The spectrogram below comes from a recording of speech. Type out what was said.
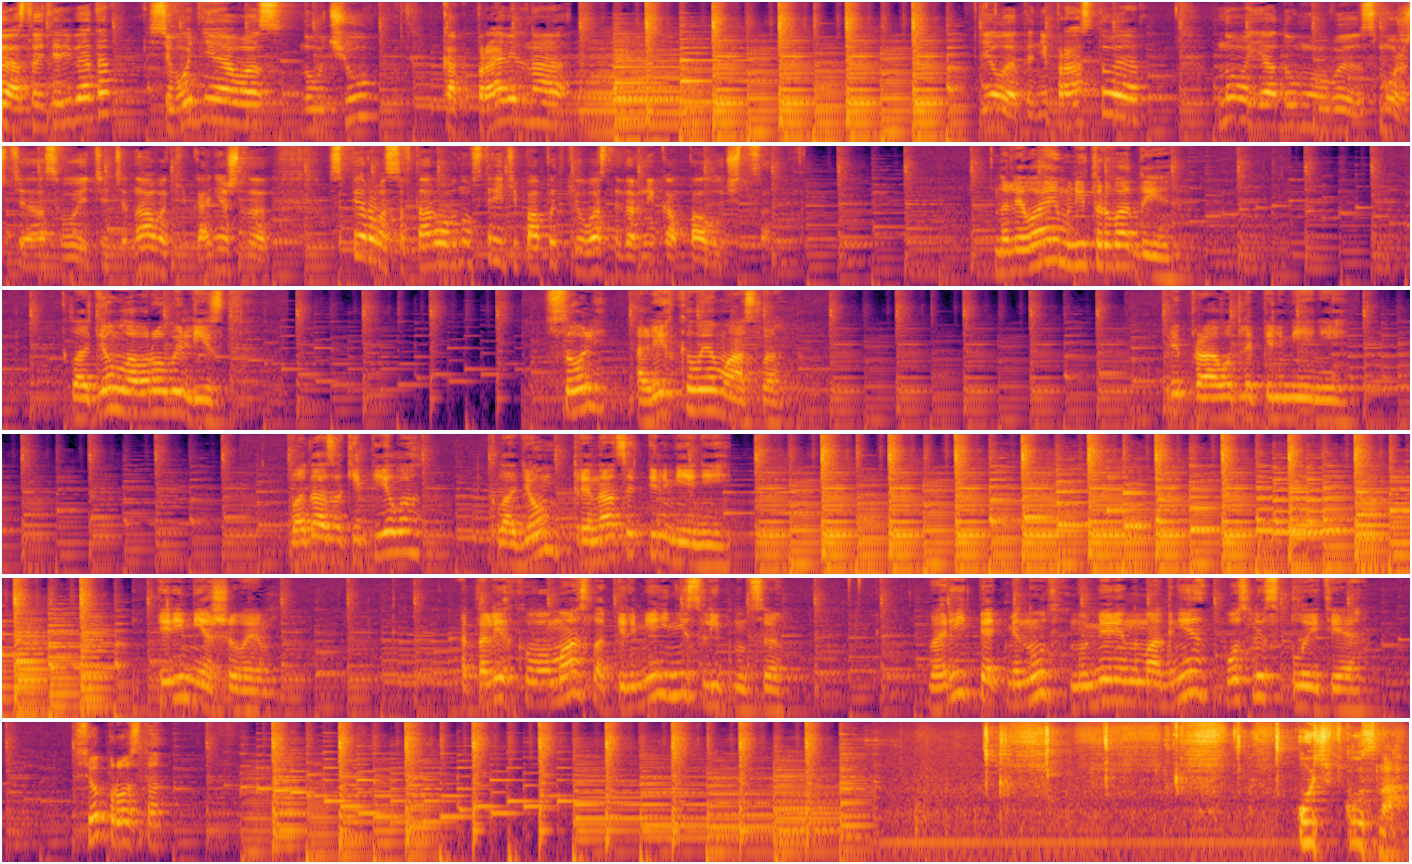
Здравствуйте, ребята! Сегодня я вас научу, как правильно... Дело это непростое, но я думаю, вы сможете освоить эти навыки. Конечно, с первого, со второго, ну, с третьей попытки у вас наверняка получится. Наливаем литр воды. Кладем лавровый лист. Соль, оливковое масло приправу для пельменей. Вода закипела, кладем 13 пельменей. Перемешиваем. От оливкового масла пельмени не слипнутся. Варить 5 минут на умеренном огне после всплытия. Все просто. Очень вкусно.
